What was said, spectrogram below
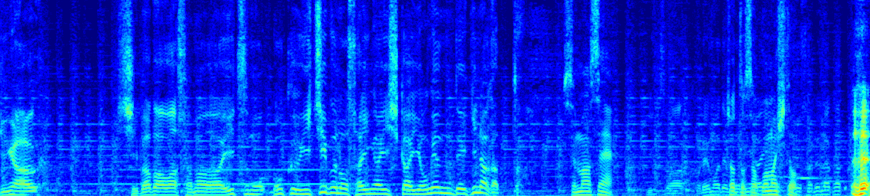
違う。芝場様はいつもごく一部の災害しか予言できなかったすいませんちょっとそこの人え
